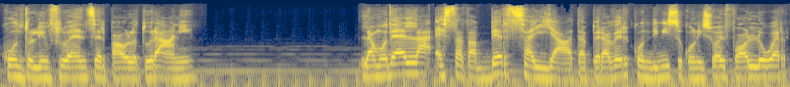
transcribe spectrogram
contro l'influencer Paola Turani? La modella è stata bersagliata per aver condiviso con i suoi follower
